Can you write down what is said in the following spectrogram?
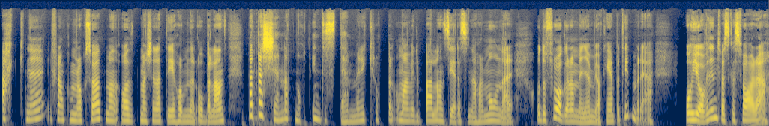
akne, framkommer också, att man, och att man känner att det är hormonell obalans. Men att man känner att något inte stämmer i kroppen och man vill balansera sina hormoner. Och Då frågar de mig om jag kan hjälpa till med det. Och Jag vet inte vad jag ska svara.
